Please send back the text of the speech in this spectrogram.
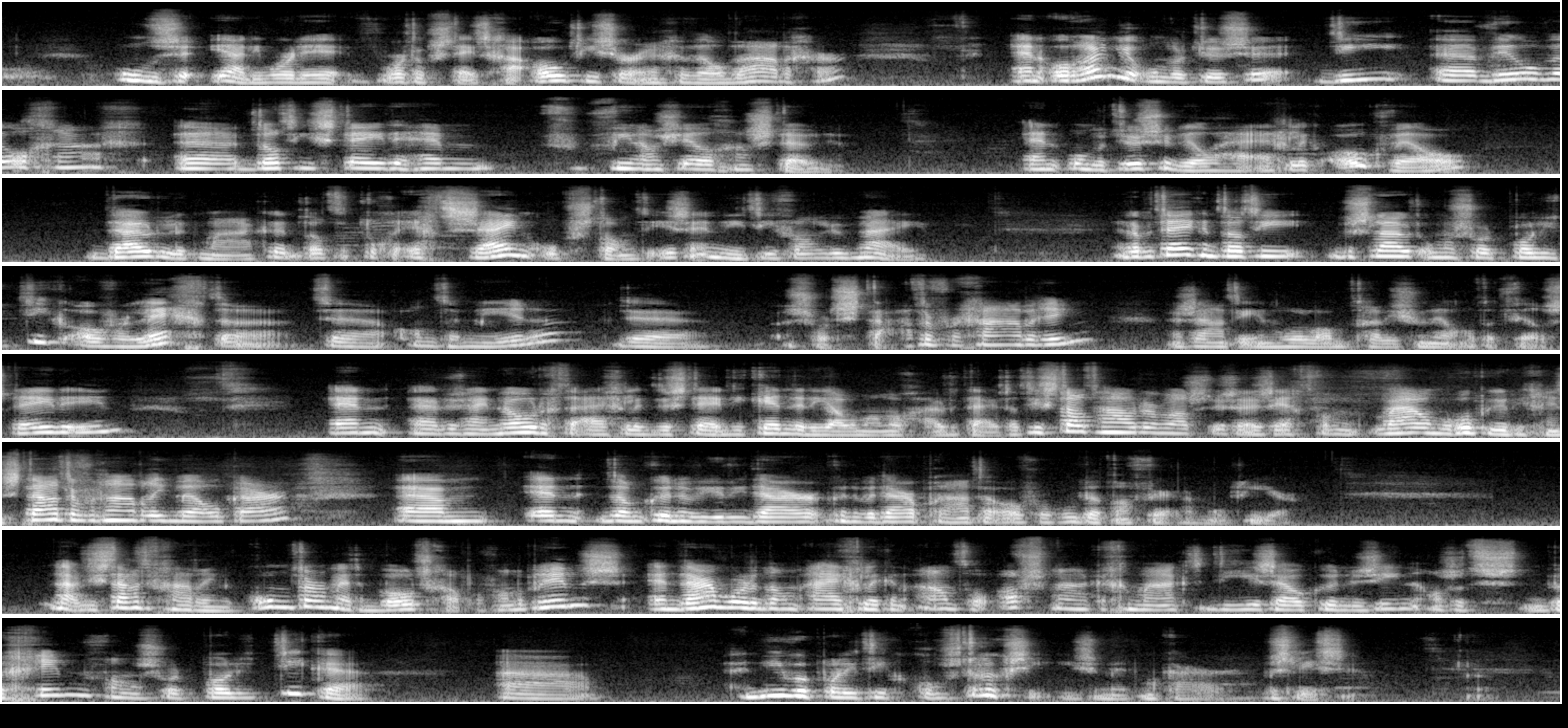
onze, ja, die worden, wordt ook steeds chaotischer en gewelddadiger. En Oranje ondertussen, die uh, wil wel graag dat die steden hem financieel gaan steunen. En ondertussen wil hij eigenlijk ook wel duidelijk maken dat het toch echt zijn opstand is en niet die van Lumey. En dat betekent dat hij besluit om een soort politiek overleg te, te de, een soort statenvergadering. Er zaten in Holland traditioneel altijd veel steden in. En uh, dus hij nodigde eigenlijk de steden, die kenden die allemaal nog uit de tijd dat hij stadhouder was. Dus hij zegt van, waarom roepen jullie geen statenvergadering bij elkaar? Um, en dan kunnen we, jullie daar, kunnen we daar praten over hoe dat dan verder moet hier. Nou, die statenvergadering komt er met een boodschapper van de prins. En daar worden dan eigenlijk een aantal afspraken gemaakt die je zou kunnen zien als het begin van een soort politieke, uh, een nieuwe politieke constructie die ze met elkaar beslissen.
